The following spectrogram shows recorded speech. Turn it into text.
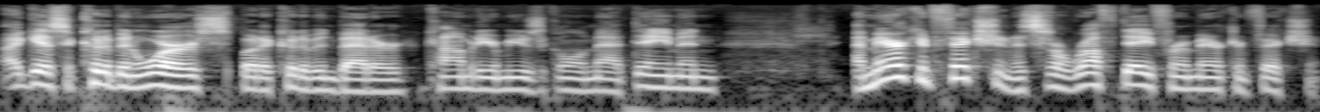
I guess it could have been worse, but it could have been better. Comedy or musical and Matt Damon. American fiction, it's a rough day for American fiction.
